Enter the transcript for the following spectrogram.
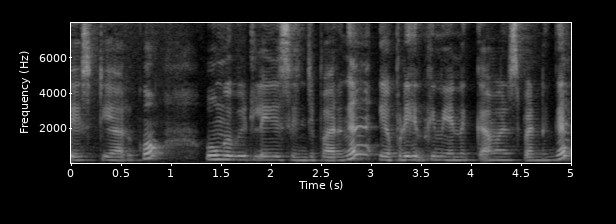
டேஸ்டியாக இருக்கும். உங்கள் வீட்லேயும் செஞ்சு பாருங்கள் எப்படி இருக்குன்னு எனக்கு கமெண்ட்ஸ் பண்ணுங்கள்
